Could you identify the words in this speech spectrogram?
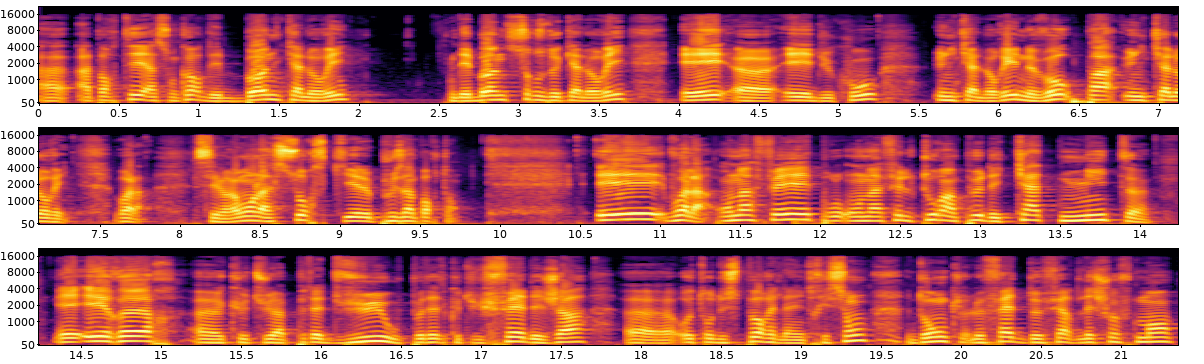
euh, apporter à son corps des bonnes calories des bonnes sources de calories et, euh, et du coup une calorie ne vaut pas une calorie. Voilà, c'est vraiment la source qui est le plus important. Et voilà, on a fait on a fait le tour un peu des quatre mythes et erreurs euh, que tu as peut-être vu ou peut-être que tu fais déjà autour du sport et de la nutrition. Donc le fait de faire de l'échauffement,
